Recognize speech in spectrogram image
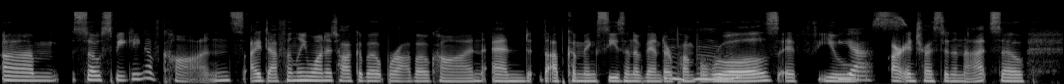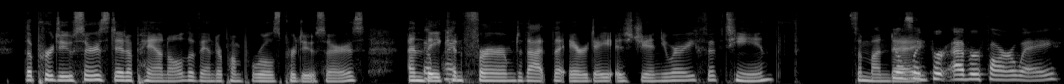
Um, so speaking of cons, I definitely want to talk about BravoCon and the upcoming season of Vanderpump Mhm. Rules if you yes. are interested in that. So the producers did a panel, the Vanderpump Rules producers, and they Okay. confirmed that the air date is January 15th. It's a Monday. Feels like forever far away.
